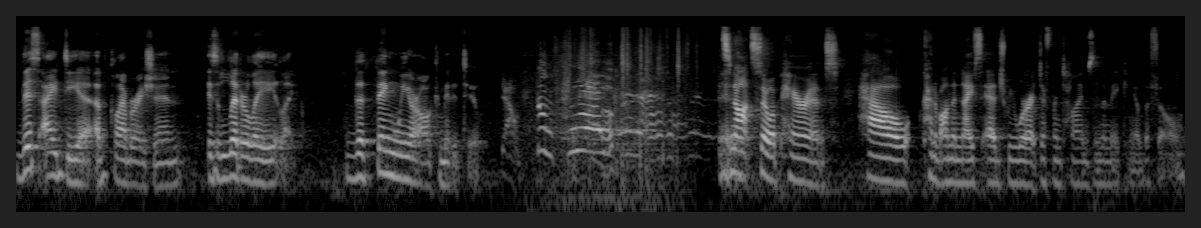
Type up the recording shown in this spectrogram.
this idea of collaboration is literally like the thing we are all committed to. It's not so apparent how kind of on the knife's edge we were at different times in the making of the film.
